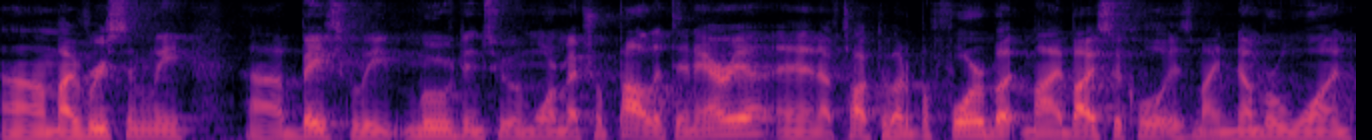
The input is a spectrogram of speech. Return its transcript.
Um, I've recently uh, basically moved into a more metropolitan area and I've talked about it before, but my bicycle is my number one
